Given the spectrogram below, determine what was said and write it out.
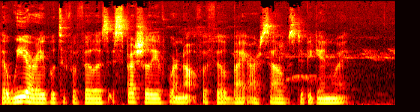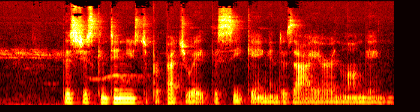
that we are able to fulfill us, especially if we're not fulfilled by ourselves to begin with this just continues to perpetuate the seeking and desire and longing.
